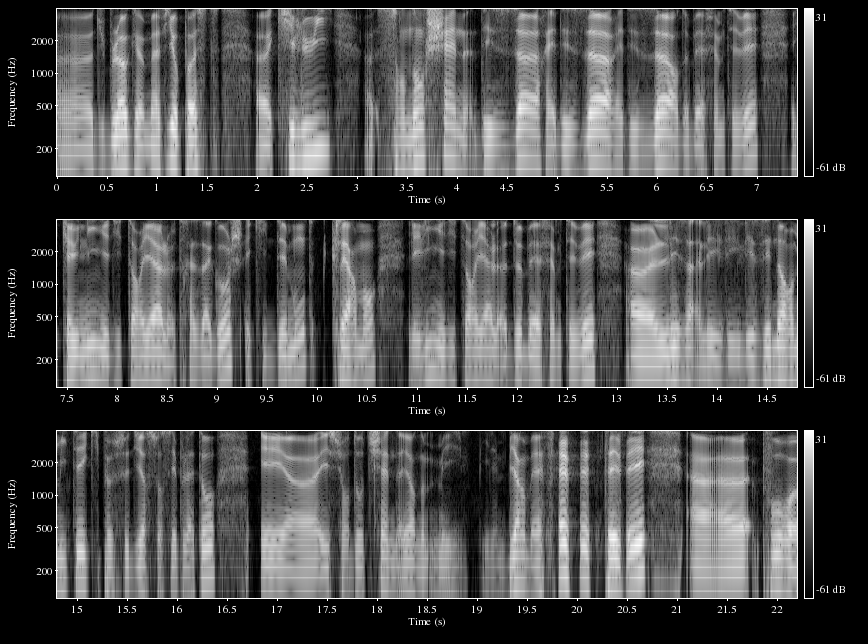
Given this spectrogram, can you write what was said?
euh, du blog Ma vie au poste, euh, qui lui euh, s'en enchaîne des heures et des heures et des heures de BFM TV et qui a une ligne éditoriale très à gauche et qui démonte clairement les lignes éditoriales de BFM TV, euh, les, énormités qui peuvent se dire sur ces plateaux et, euh, sur d'autres chaînes d'ailleurs, mais il aime bien BFM TV euh, pour,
